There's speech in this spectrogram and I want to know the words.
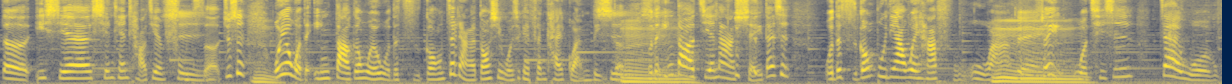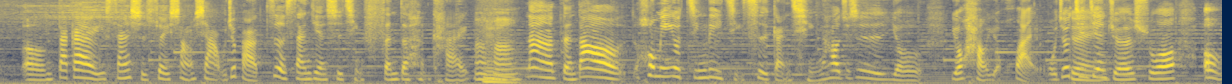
的一些先天条件负责，是就是我有我的阴道，跟我有我的子宫，嗯、这两个东西我是可以分开管理的。我的阴道要接纳谁，但是我的子宫不一定要为他服务啊。对、嗯，所以我其实在我嗯、呃、大概三十岁上下，我就把这三件事情分得很开。嗯哼，那等到后面又经历几次感情，然后就是有有好有坏，我就渐渐觉得说，哦，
